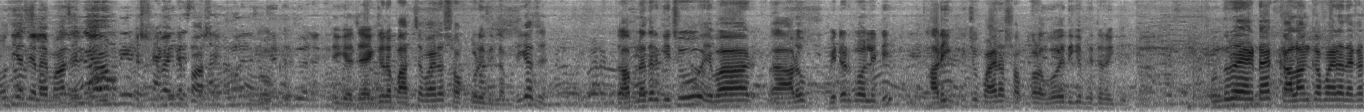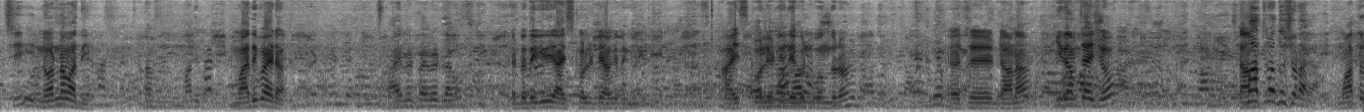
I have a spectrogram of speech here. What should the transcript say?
নদিয়া জেলায় মাঝের গ্রাম স্টেট ব্যাংকের পাশে। ওকে ঠিক আছে। একজোড়া বাচ্চা পায়রা শখ করে দিলাম ঠিক আছে? তো আপনাদের কিছু এবার আরও বেটার কোয়ালিটি ভারী কিছু পায়রা সব করাবো এদিকে ভেতরে গিয়ে। বন্ধুরা একটা কালাঙ্কা পায়রা দেখাচ্ছি। নর্না মাদি? মাদি পায়রা? প্রাইভেট প্রাইভেট দেখো। এটা দেখি আইস কোয়ালিটি আগে দেখি। আইস কোয়ালিটি দেখুন বন্ধুরা। এটা হচ্ছে ডানা। কী দাম চাইছো? মাত্র দুশো টাকা। মাত্র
